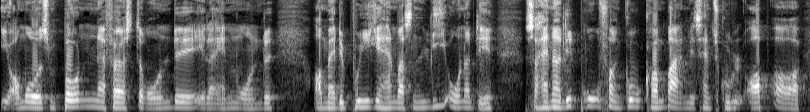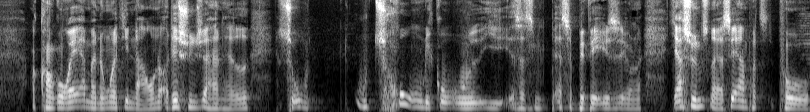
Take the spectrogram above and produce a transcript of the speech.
i området som bunden af første runde eller anden runde, og Matte Buike, han var sådan lige under det, så han havde lidt brug for en god combine, hvis han skulle op og, og konkurrere med nogle af de navne, og det synes jeg, han havde. Så utrolig god ud i altså, sådan, altså bevægelsesevner. Jeg synes, når jeg ser ham på, på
